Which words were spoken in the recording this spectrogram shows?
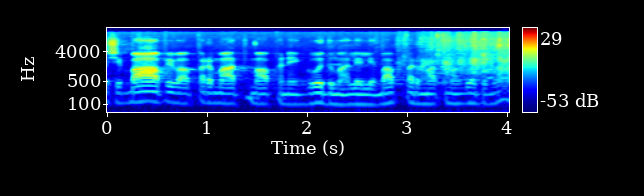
પછી બાપ એવા પરમાત્મા આપણને ગોદમાં લઈ લે. બાપ પરમાત્મા ગોદમાં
